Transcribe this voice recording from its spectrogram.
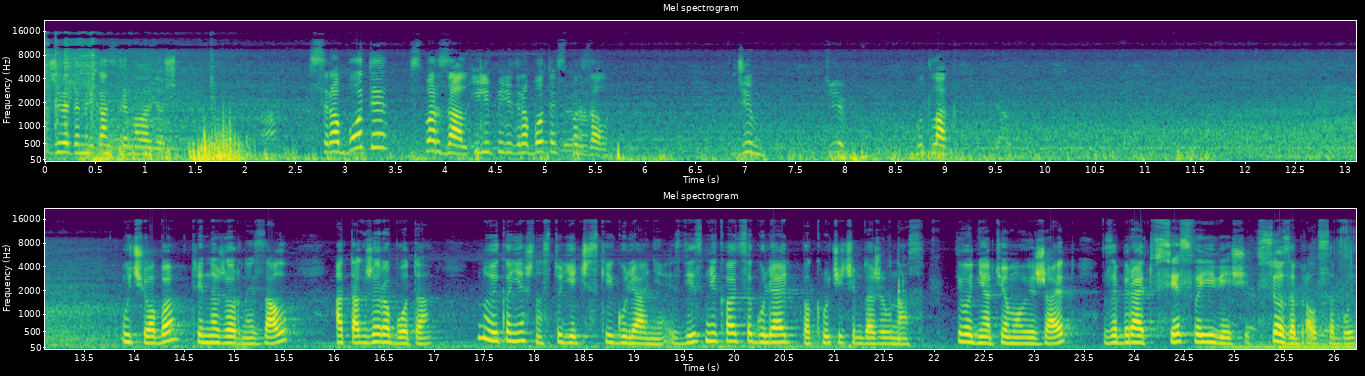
Так живет американская молодежь. С работы в спортзал или перед работой в спортзал? Джим, Джим. good luck. Учеба, тренажерный зал, а также работа. Ну и, конечно, студенческие гуляния. Здесь, мне кажется, гуляют покруче, чем даже у нас. Сегодня Артем уезжает, забирает все свои вещи, все забрал с собой.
